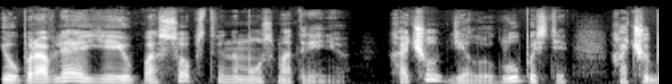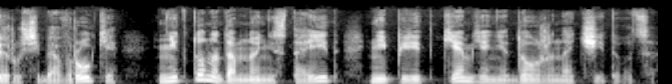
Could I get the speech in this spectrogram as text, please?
и управляю ею по собственному усмотрению. Хочу – делаю глупости, хочу – беру себя в руки, никто надо мной не стоит, ни перед кем я не должен отчитываться.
